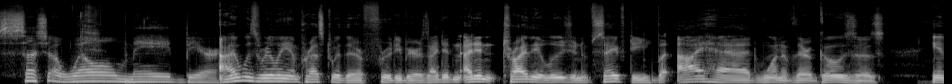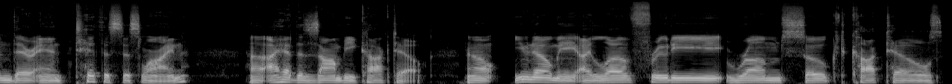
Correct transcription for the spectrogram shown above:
such a well-made beer. I was really impressed with their fruity beers. I didn't I didn't try the illusion of safety, but I had one of their gozas in their antithesis line. Uh, I had the zombie cocktail. Now, you know me, I love fruity rum soaked cocktails,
